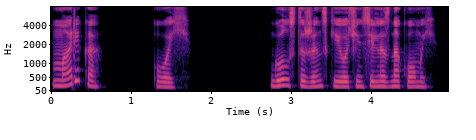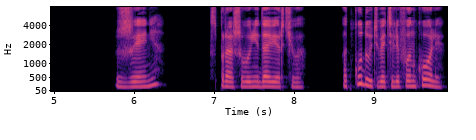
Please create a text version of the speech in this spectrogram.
«Марика? Ой». Голос-то женский и очень сильно знакомый. «Женя?» — спрашиваю недоверчиво. «Откуда у тебя телефон Коли?»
